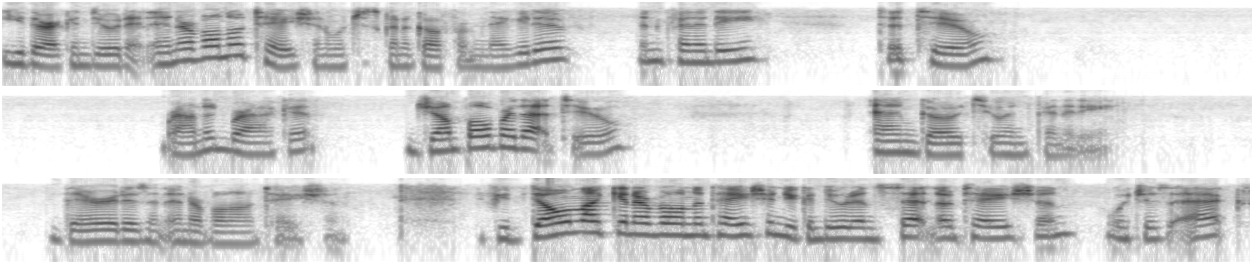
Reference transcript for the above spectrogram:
either I can do it in interval notation, which is going to go from negative infinity to 2, rounded bracket, jump over that 2, and go to infinity. There it is in interval notation. If you don't like interval notation, you can do it in set notation, which is x.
